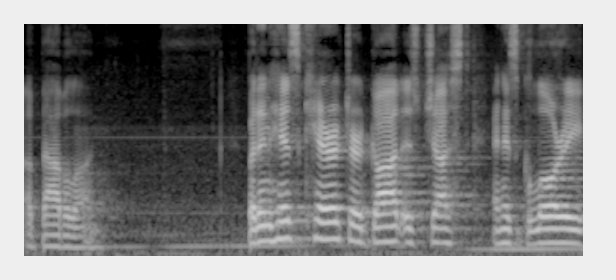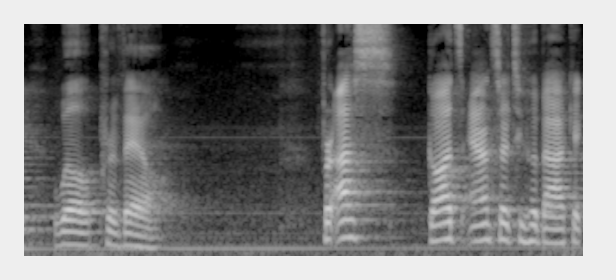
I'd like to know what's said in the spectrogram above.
of Babylon. But in his character, God is just and his glory will prevail. For us, God's answer to Habakkuk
